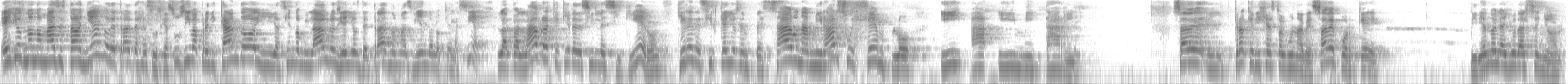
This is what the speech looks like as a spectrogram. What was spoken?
Ellos no nomás estaban yendo detrás de Jesús. Jesús iba predicando y haciendo milagros y ellos detrás nomás viendo lo que él hacía. La palabra que quiere decir le siguieron, quiere decir que ellos empezaron a mirar su ejemplo y a imitarle. ¿Sabe? Y creo que dije esto alguna vez. ¿Sabe por qué? Pidiéndole ayuda al Señor,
